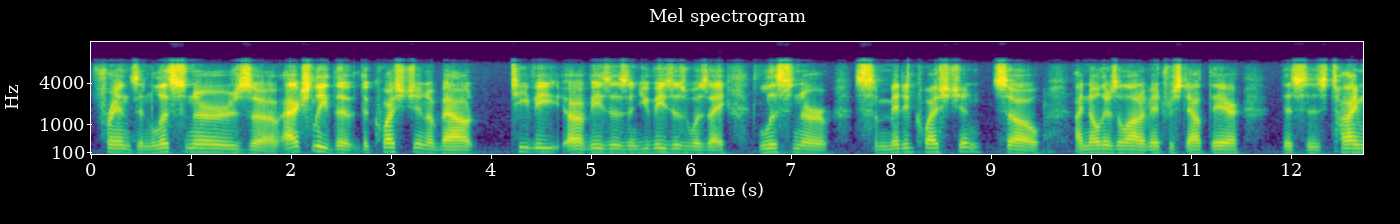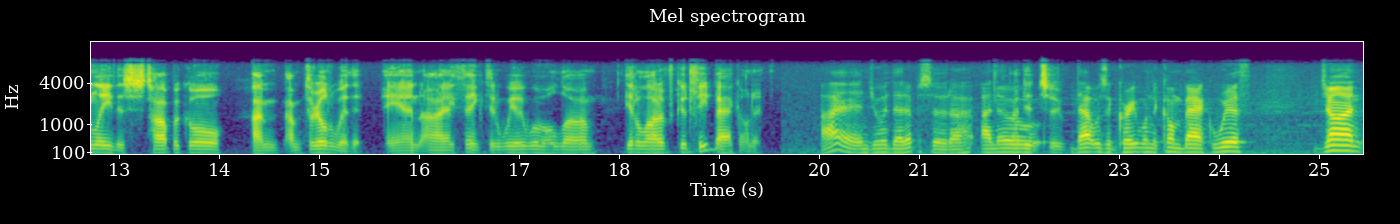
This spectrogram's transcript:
friends and listeners. Uh, actually, the, the question about TV uh, visas and U visas was a listener submitted question. So I know there's a lot of interest out there. This is timely, this is topical. I'm, I'm thrilled with it. And I think that we will um, get a lot of good feedback on it. I enjoyed that episode. I I know I did too. that was a great one to come back with. John,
